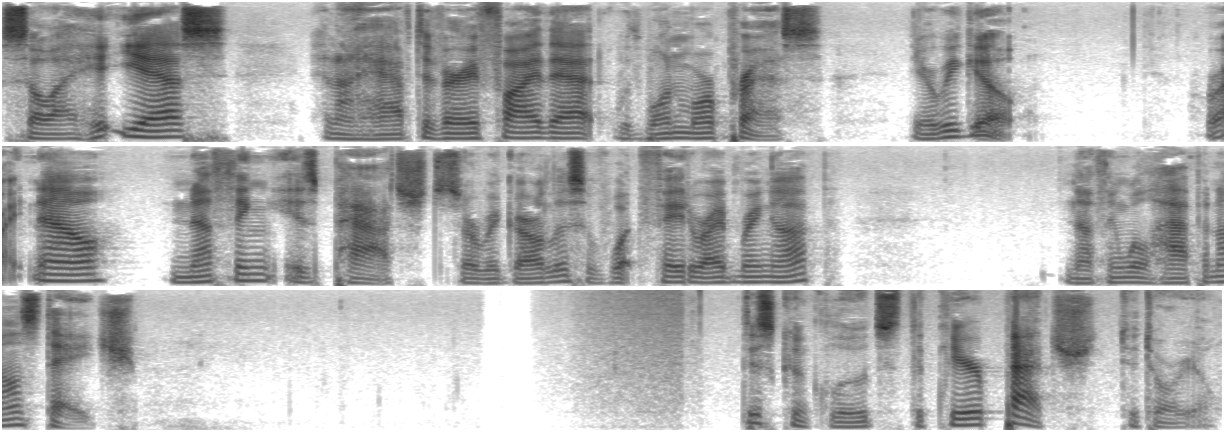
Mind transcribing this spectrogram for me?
So I hit yes, and I have to verify that with one more press. There we go. Right now, nothing is patched, so regardless of what fader I bring up, nothing will happen on stage. This concludes the Clear Patch tutorial.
